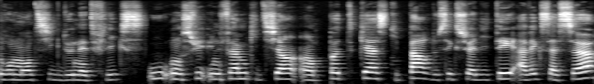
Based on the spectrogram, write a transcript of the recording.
romantique de Netflix, où on suit une femme qui tient un podcast qui parle de sexualité avec sa sœur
